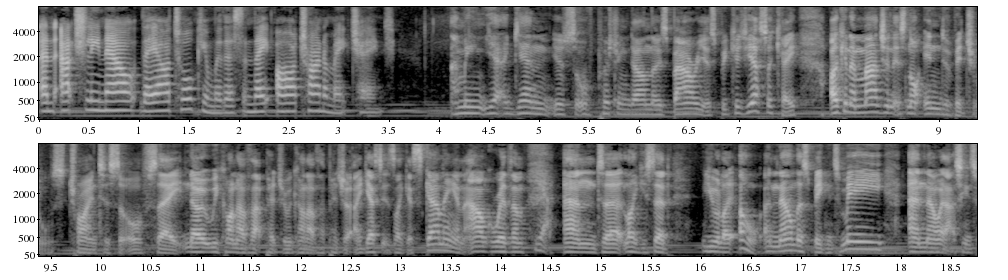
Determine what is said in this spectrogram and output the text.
And actually, now they are talking with us and they are trying to make change. I mean, yet again, you're sort of pushing down those barriers because, yes, okay, I can imagine it's not individuals trying to sort of say, no, we can't have that picture, we can't have that picture. I guess it's like a scanning, an algorithm. Yeah. And uh, like you said, you were like, oh, and now they're speaking to me, and now that seems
